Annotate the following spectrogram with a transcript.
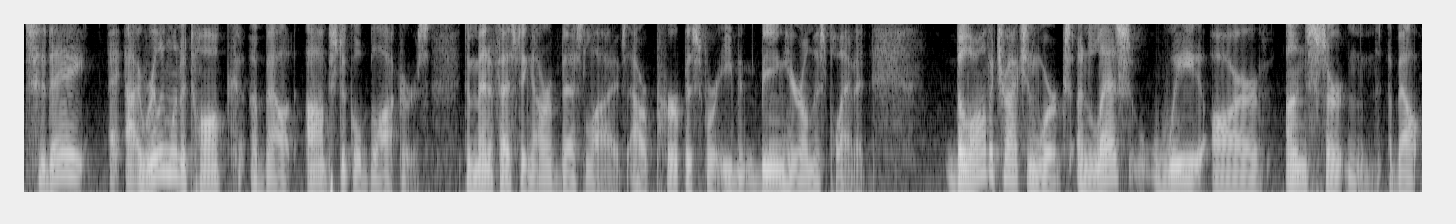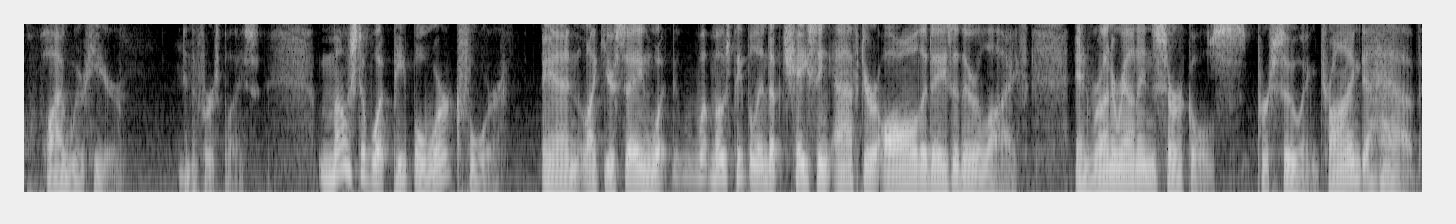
Today, I- I really want to talk about obstacle blockers to manifesting our best lives, our purpose for even being here on this planet. The law of attraction works unless we are uncertain about why we're here in the first place. Most of what people work for, and like you're saying, what, what most people end up chasing after all the days of their life and run around in circles pursuing, trying to have,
